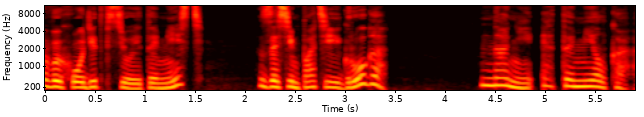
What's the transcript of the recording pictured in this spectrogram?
Выходит, все это месть? За симпатией Грога? Нани, это мелко,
